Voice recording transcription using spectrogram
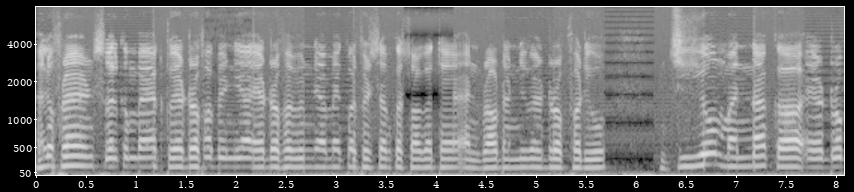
Hello friends welcome back to air drop of India air drop of India में एक बार फिर से आपका स्वागत है and brand and new air drop for you Jio मन्ना का एयर ड्रॉप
